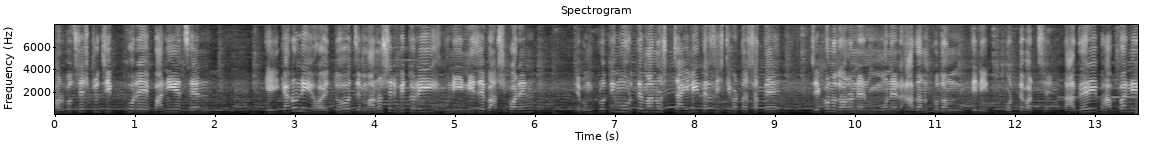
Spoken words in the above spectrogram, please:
সর্বশ্রেষ্ঠ জীব করে বানিয়েছেন। এই কারণেই হয়তো যে মানুষের ভিতরেই উনি নিজে বাস করেন এবং প্রতি মুহূর্তে মানুষ চাইলেই তার সৃষ্টিকর্তার সাথে যে কোনো ধরনের মনের আদান প্রদান তিনি করতে পারছে। তাদের এই ভাববাণী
